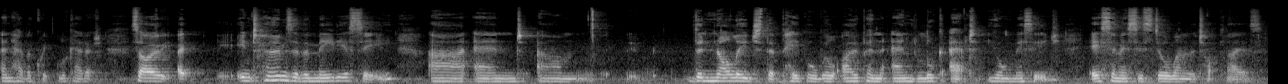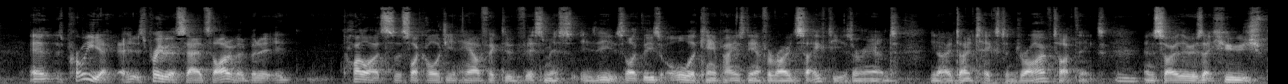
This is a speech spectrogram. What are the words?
and have a quick look at it. So, uh, in terms of immediacy uh, and um, the knowledge that people will open and look at your message, SMS is still one of the top players. And it's probably it's probably a sad side of it, but it, it highlights the psychology and how effective SMS is. is. Like these, all the campaigns now for road safety is around, you know, don't text and drive type things. Mm. And so there is that huge,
